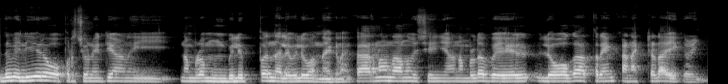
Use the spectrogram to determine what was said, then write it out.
ഇത് വലിയൊരു ഓപ്പർച്യൂണിറ്റിയാണ് ഈ നമ്മുടെ മുമ്പിൽ ഇപ്പം നിലവിൽ വന്നേക്കുന്നത് കാരണം എന്താണെന്ന് വെച്ച് കഴിഞ്ഞാൽ നമ്മുടെ വേ ലോകം അത്രയും കണക്റ്റഡ് ആയി കഴിഞ്ഞു.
